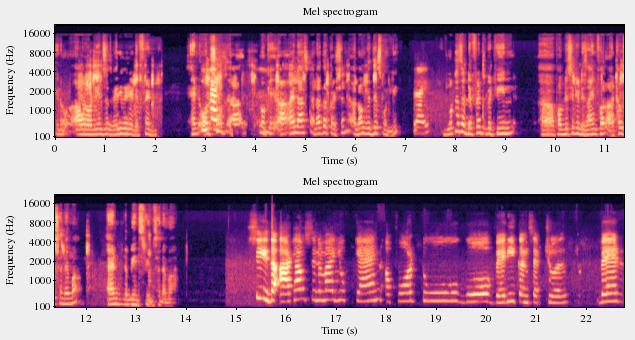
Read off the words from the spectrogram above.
You know, our audience is very, very different. And also, yes uh, okay, uh, I'll ask another question along with this only. right What is the difference between uh, publicity design for art house cinema and the mainstream cinema? See, the art house cinema, you can afford to go very conceptual, where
